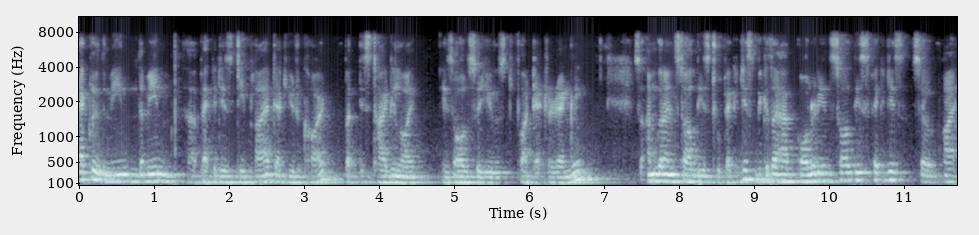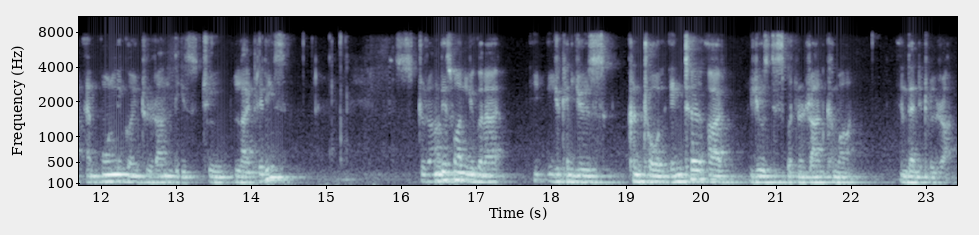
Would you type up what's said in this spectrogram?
actually the main the main uh, package is dplyr that you required, but this tidyloid is also used for data wrangling. So I'm going to install these two packages because I have already installed these packages. So I am only going to run these two libraries. So to run this one, you're gonna you can use control enter or use this button run command and then it will run.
